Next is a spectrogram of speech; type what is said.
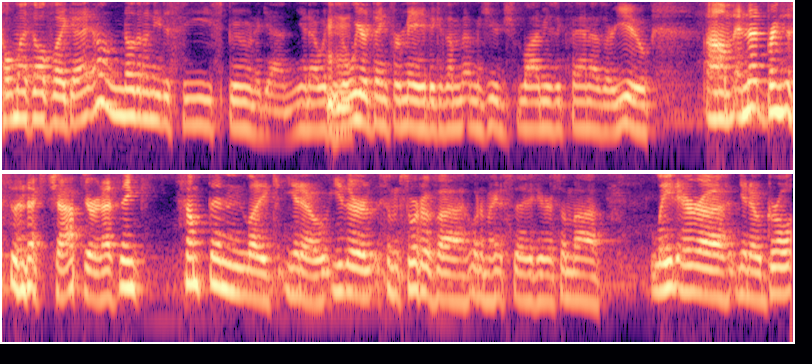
told myself like I don't know that I need to see Spoon again, you know, which is a weird thing for me because I'm, I'm a huge live music fan, as are you. Um, and that brings us to the next chapter, and I think something like you know either some sort of uh, what am I going to say here, some uh, late era, you know, girl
